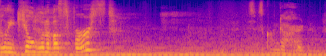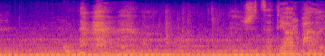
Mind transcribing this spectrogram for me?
Until he killed one of us first? This is going to hurt. You should set the autopilot.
